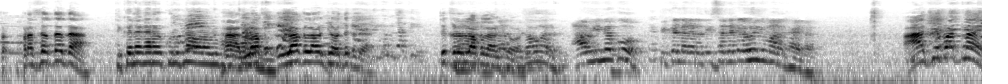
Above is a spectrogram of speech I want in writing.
प्र- प्रसाद दादा. तिकडल्या घरात कुलूप लावला हा लॉक लॉक लावून ठेवा तिकडे. तिकडे लॉक लावून ठेवा. आवी नको. तिकडल्या घरात संध्याकाळी होईल की मला खायला? अजिबात नाही?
